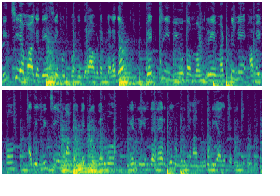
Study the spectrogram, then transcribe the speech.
நிச்சயமாக தேசிய முற்போக்கு திராவிட கழகம் வெற்றி வியூகம் ஒன்றே மட்டுமே அமைப்போம். அதில் நிச்சயம் நாங்கள் வெற்றி பெறுவோம் என்று இந்த நேரத்தில் உங்களுக்கு நான் உறுதியாக தெரிவித்துக் கொள்கிறேன்.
